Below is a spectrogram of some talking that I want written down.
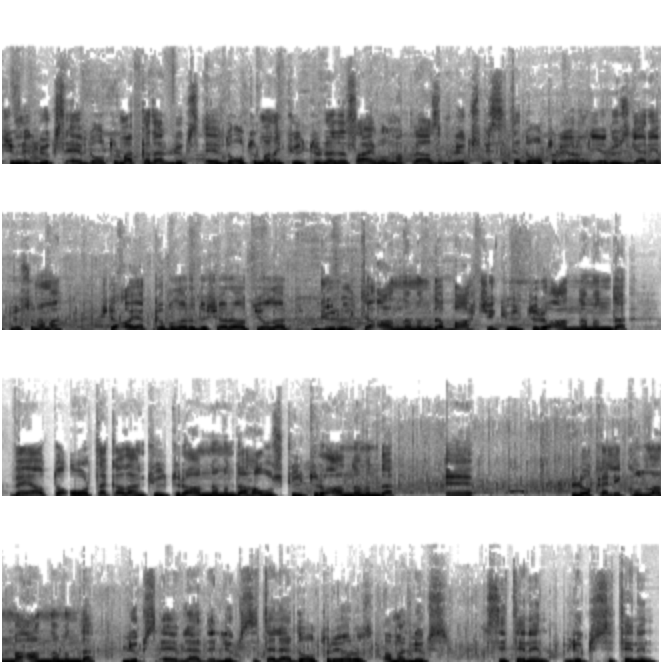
Şimdi lüks evde oturmak kadar lüks evde oturmanın kültürüne de sahip olmak lazım. Lüks bir sitede oturuyorum diye rüzgar yapıyorsun ama işte ayakkabıları dışarı atıyorlar. Gürültü anlamında, bahçe kültürü anlamında veyahut da ortak alan kültürü anlamında, havuz kültürü anlamında e, lokali kullanma anlamında lüks evlerde, lüks sitelerde oturuyoruz ama lüks sitenin, lüks sitenin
